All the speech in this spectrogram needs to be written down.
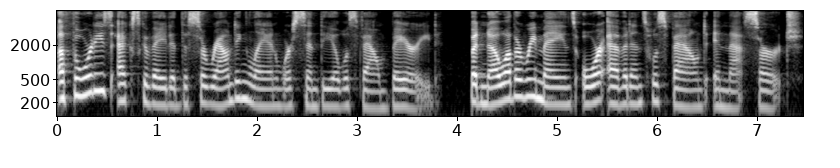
Authorities excavated the surrounding land where Cynthia was found buried, but no other remains or evidence was found in that search.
